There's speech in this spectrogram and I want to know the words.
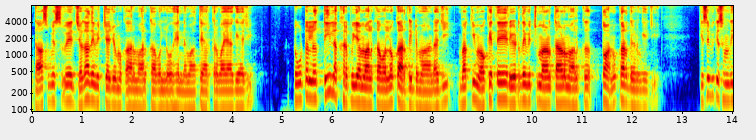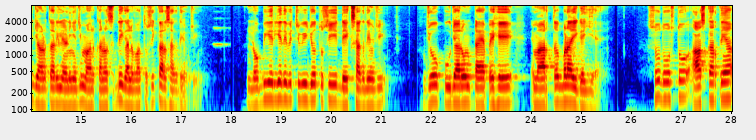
10 ਵਿਸਵੇ ਜਗ੍ਹਾ ਦੇ ਵਿੱਚ ਹੈ ਜੋ ਮਕਾਨ ਮਾਲਕਾਂ ਵੱਲੋਂ ਇਹ ਨਵਾਂ ਤਿਆਰ ਕਰਵਾਇਆ ਗਿਆ ਜੀ। ਟੋਟਲ 30 ਲੱਖ ਰੁਪਈਆ ਮਾਲਕਾਂ ਵੱਲੋਂ ਘਰ ਦੀ ਡਿਮਾਂਡ ਹੈ ਜੀ। ਬਾਕੀ ਮੌਕੇ ਤੇ ਰੇਟ ਦੇ ਵਿੱਚ ਮਾਨਤਾਨ ਮਾਲਕ ਤੁਹਾਨੂੰ ਕਰ ਦੇਣਗੇ ਜੀ। ਕਿਸੇ ਵੀ ਕਿਸਮ ਦੀ ਜਾਣਕਾਰੀ ਲੈਣੀ ਹੈ ਜੀ, ਮਾਲਕਾਂ ਨਾਲ ਸਿੱਧੀ ਗੱਲਬਾਤ ਤੁਸੀਂ ਕਰ ਸਕਦੇ ਹੋ ਜੀ। ਲੌਬੀ ਏਰੀਆ ਦੇ ਵਿੱਚ ਵੀ ਜੋ ਤੁਸੀਂ ਦੇਖ ਸਕਦੇ ਹੋ ਜੀ, ਜੋ ਪੂਜਾ ਰੂਮ ਟਾਈਪ ਇਹ ਇਮਾਰਤ ਬਣਾਈ ਗਈ ਹੈ। ਸੋ ਦੋਸਤੋ, ਆਸ ਕਰਦੇ ਹਾਂ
